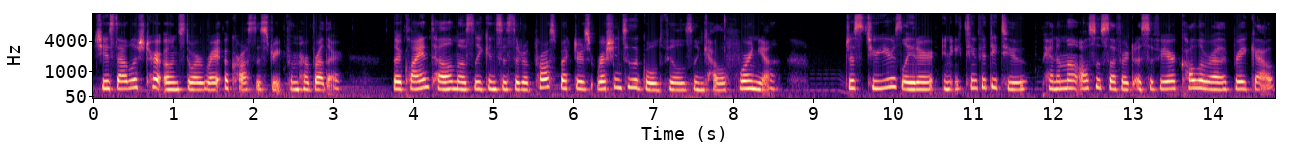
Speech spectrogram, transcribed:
she established her own store right across the street from her brother. Their clientele mostly consisted of prospectors rushing to the goldfields in California. Just two years later, in 1852, Panama also suffered a severe cholera breakout.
